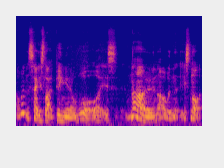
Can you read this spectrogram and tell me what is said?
I wouldn't say it's like being in a war. It's no, no, I wouldn't. It's not.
